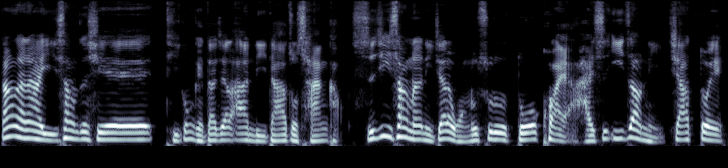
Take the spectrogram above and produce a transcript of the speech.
当然啦，以上这些提供给大家的案例，大家做参考。实际上呢，你家的网络速度多快啊，还是依照你家对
